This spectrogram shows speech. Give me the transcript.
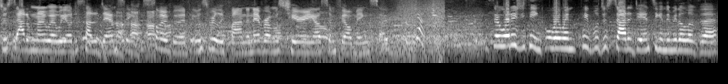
Just out of nowhere we all just started dancing. It was so good. It was really fun and everyone was cheering us and filming. So yeah. So what did you think when people just started dancing in the middle of the,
